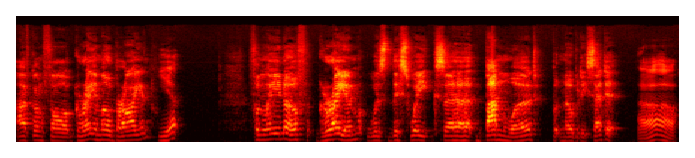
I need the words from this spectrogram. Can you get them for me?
I've gone for Graham O'Brien. Yep. Funnily enough, Graham was this week's uh, ban word, but nobody said it. Ah,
